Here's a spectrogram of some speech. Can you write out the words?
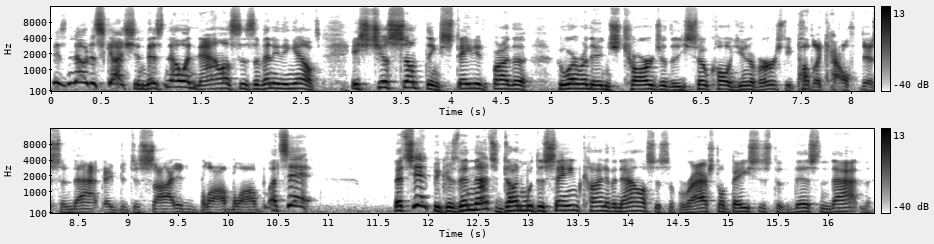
There's no discussion. There's no analysis of anything else. It's just something stated by the whoever in charge of the so-called university, public health, this and that. They've decided, blah blah. blah. That's it. That's it, because then that's done with the same kind of analysis of rational basis to this and that, and the,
